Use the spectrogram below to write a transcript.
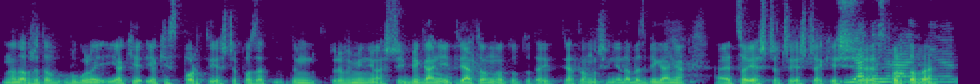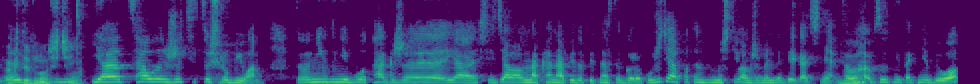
No dobrze, to w ogóle jakie, jakie sporty jeszcze poza tym, które wymieniłaś, czyli bieganie i triatlon, no to tutaj triatlonu się nie da bez biegania. E, Co jeszcze? Czy jeszcze jakieś Ja e, sportowe e, aktywności? Ja całe życie coś robiłam. To nigdy nie było tak, że ja siedziałam na kanapie do 15 roku życia, a potem wymyśliłam, że będę biegać. Nie, to Mhm. absolutnie tak nie było.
